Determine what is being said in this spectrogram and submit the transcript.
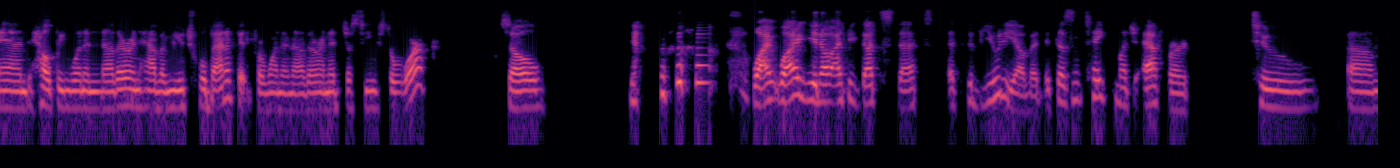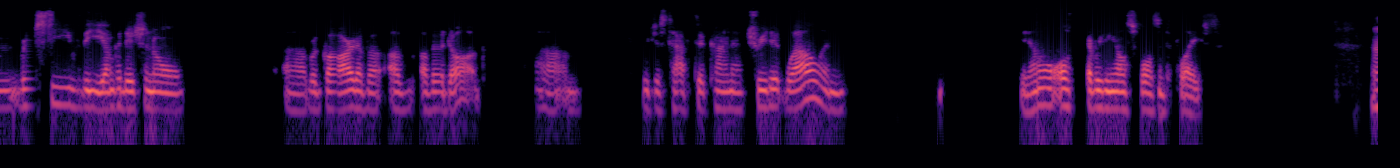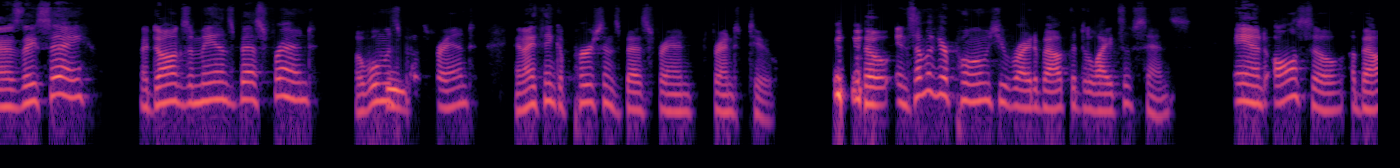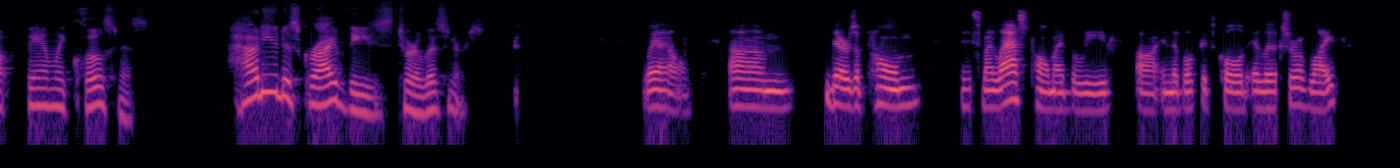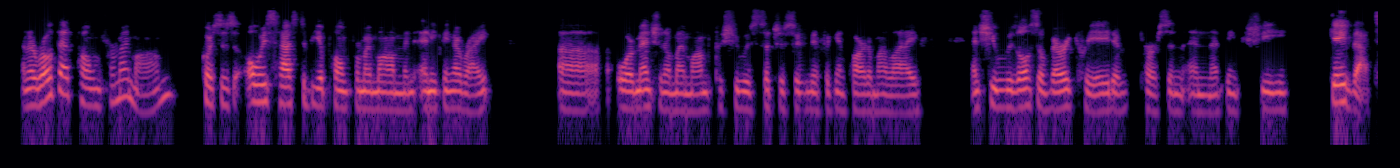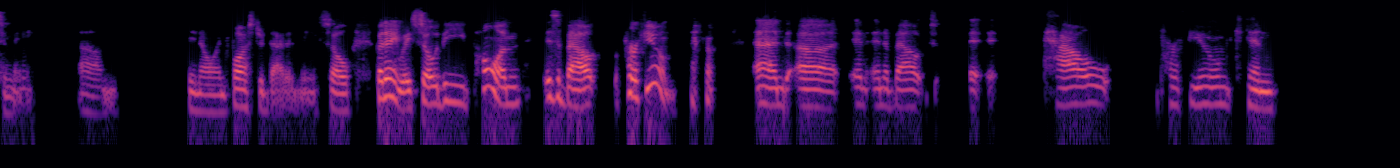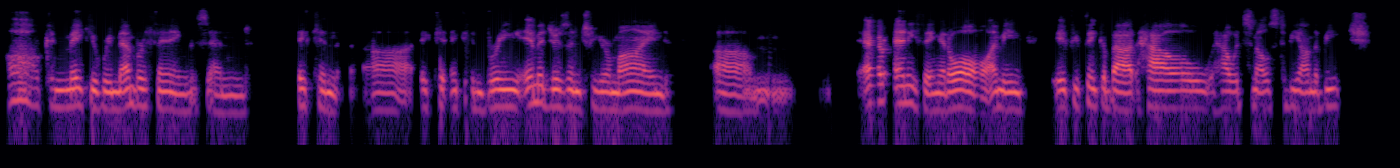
and helping one another and have a mutual benefit for one another, and it just seems to work. So, why, why, you know, I think that's that's that's the beauty of it. It doesn't take much effort to um, receive the unconditional uh, regard of a of, of a dog. Um, we just have to kind of treat it well and you know all, everything else falls into place As they say, a dog's a man's best friend, a woman's Mm. best friend, and I think a person's best friend friend too. so, in some of your poems, you write about the delights of sense and also about family closeness. How do you describe these to our listeners? well um, there's a poem it's my last poem i believe uh, in the book it's called elixir of life and i wrote that poem for my mom of course there's always has to be a poem for my mom in anything i write uh, or mention of my mom because she was such a significant part of my life and she was also a very creative person and i think she gave that to me um, you know, and fostered that in me. So, but anyway, so the poem is about perfume and, uh, and, and about how perfume can, oh, can make you remember things and it can, uh, it can, it can bring images into your mind, um, anything at all. I mean, if you think about how, how it smells to be on the beach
